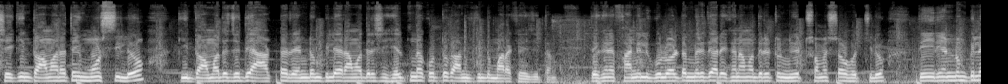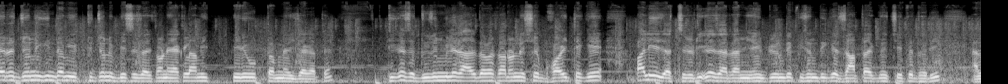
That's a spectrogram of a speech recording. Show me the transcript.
সে কিন্তু আমার হাতেই মরছিল, কিন্তু আমাদের যদি আটটা র্যান্ডম প্লেয়ার আমাদের এসে হেল্প না করতো, আমি কিন্তু মারা খেয়ে যেতাম। তো এখানে ফাইনালি গোলওয়ালটা মেরে দেয় আর এখানে আমাদের একটু নেট সমস্যাও হচ্ছিল। তো এই র্যান্ডম প্লেয়ারের জন্য কিন্তু আমি একটুর জন্য বেঁচে যাই, কারণ একলা আমি পেরে উঠতাম না এই জায়গাতে। ঠিক আছে, দুজন মিলে রাজ দেওয়ার কারণে সে ভয় থেকে পালিয়ে যাচ্ছিল, ঠিক আছে? আর আমি একটু পিছন দিকে জাঁতা একদম চেপে ধরি আর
